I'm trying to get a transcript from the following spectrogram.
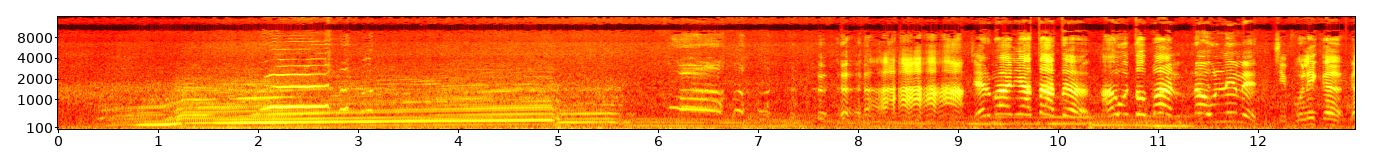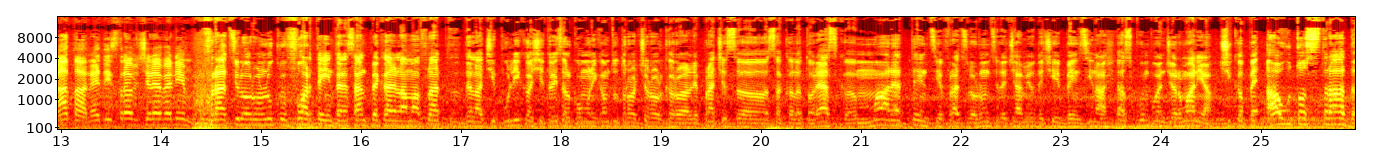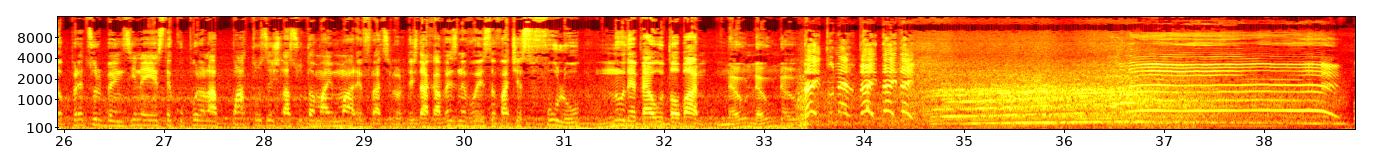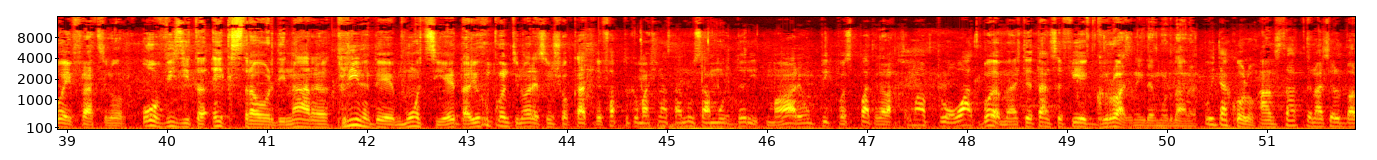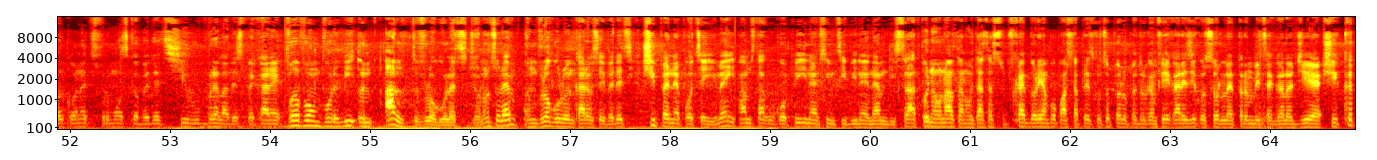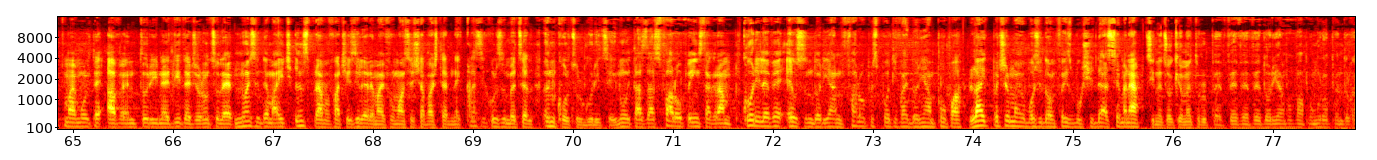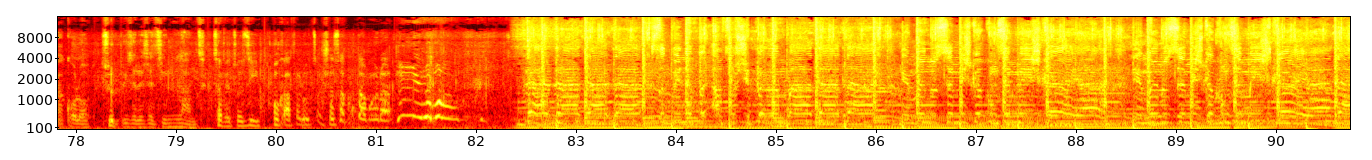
Germania, tată! Autoban, no limit! Cipulică, gata, ne distrăm și revenim. Fraților, un lucru foarte interesant pe care l-am aflat de la Cipulică și trebuie să-l comunicăm tuturor celor cărora le place să, să călătorească. Mare atenție, fraților, nu înțelegeam eu de ce e benzina așa scumpă în Germania. Și că pe autostradă prețul benzinei este cu până la 40% mai mare, fraților. Deci dacă aveți nevoie să faceți full nu de pe autoban. No, no, no. Dai tunel, dai, dai, dai! Fraților, o vizită extraordinară, plină de emoție, dar eu în continuare sunt șocat de faptul că mașina asta nu s-a murdărit. Mă are un pic pe spate, dar acum a plouat. Bă, mă așteptam să fie groaznic de murdară. Uite acolo, am stat în acel balconeț frumos, că vedeți și umbrela despre care vă vom vorbi în alt vloguleț, Ionuțule, în vlogul în care o să-i vedeți și pe nepoței mei. Am stat cu copiii, ne-am simțit bine, ne-am distrat. Până un alta, nu uitați să subscribe Dorian Popa, să apreciați cu sopelul, pentru că în fiecare zi cu surile, trâmbițe, gălăgie și cât mai multe aventuri inedite, Ionuțule. Noi suntem aici înspre a vă face zilele mai frumoase și a vă așterne Clasicul Zâmbețel în colțul Guriței. Nu uitați, dați follow pe Instagram, Corileve, eu sunt Dorian, follow pe Spotify Dorian Popa, like pe cel mai obosit on Facebook și de asemenea țineți ochiometrul pe www.dorianpopa.ro pentru că acolo surprizele se țin lanț. Să aveți o zi, o cafeluță și o săptămână. Da, da, da, da, să bine pe afro și pe lama, da, da, da Nimeni nu se mișcă cum se mișcă ea Nimeni nu se mișcă cum se mișcă ea, da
